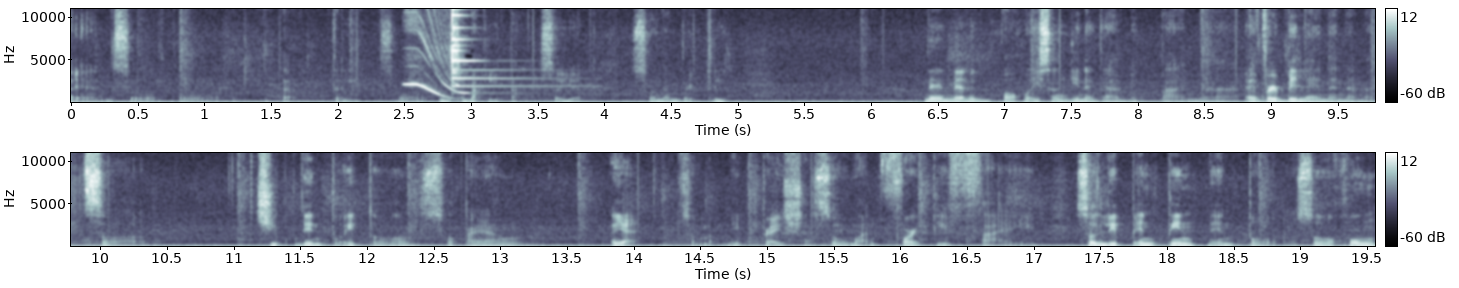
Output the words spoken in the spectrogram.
Ayan. So, uh, 3. So, hindi siya makita. So, yun. So, number 3. Then, meron po ako isang ginagamit pa na Everbelena naman. So, cheap din po ito. So, parang, ayan. So, may price siya. So, 145 So, lip and tint din po. So, kung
